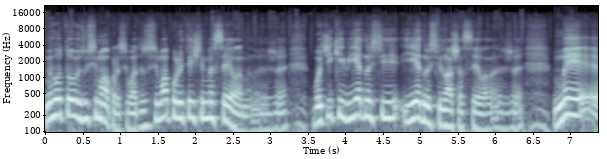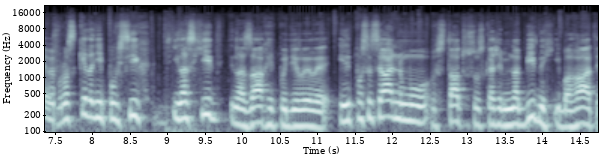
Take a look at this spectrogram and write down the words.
ми готові з усіма працювати, з усіма політичними силами. Бо тільки в єдності, єдності наша сила. Ми розкидані по всіх і на схід, і на захід поділили, і по соціальному статусу, скажімо, на бідних і багатих,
